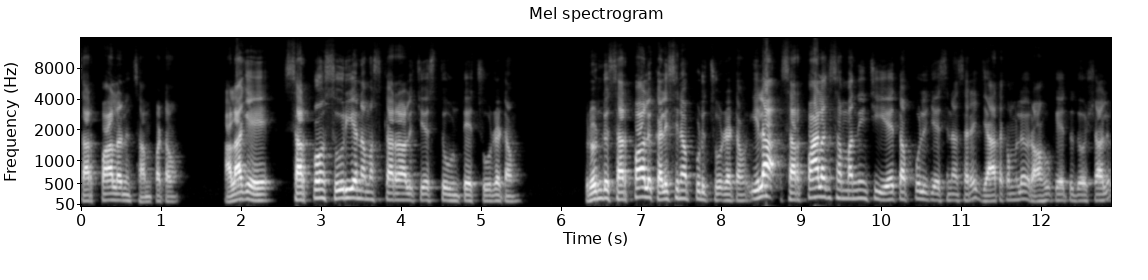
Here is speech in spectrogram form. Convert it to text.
సర్పాలను చంపటం అలాగే సర్పం సూర్య నమస్కారాలు చేస్తూ ఉంటే చూడటం రెండు సర్పాలు కలిసినప్పుడు చూడటం. ఇలా సర్పాలకు సంబంధించి ఏ తప్పులు చేసినా సరే జాతకంలో రాహుకేతు దోషాలు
